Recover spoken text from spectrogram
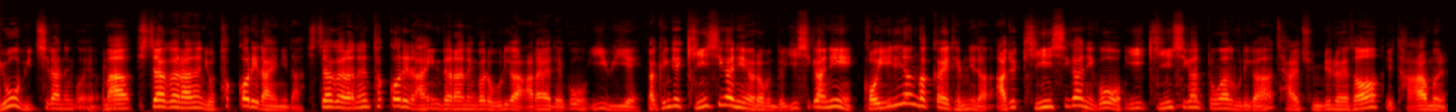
요 위치라는 거예요. 막 시작을 하는 요 턱걸이 라인이다. 시작을 하는 턱걸이 라인이다라는 걸 우리가 알아야 되고 이 위에 그러니까 굉장히 긴 시간이에요, 여러분들. 이 시간이 거의 1년 가까이 됩니다. 아주 긴 시간이고 이 긴 시간 동안 우리가 잘 준비를 해서 이 다음을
